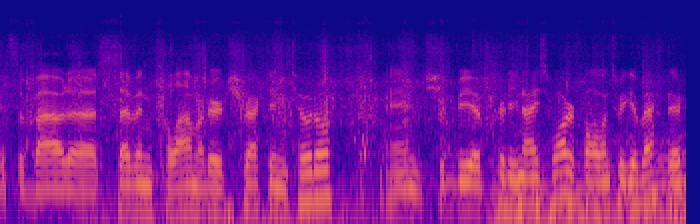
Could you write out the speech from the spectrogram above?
It's about a seven kilometer trek in total and should be a pretty nice waterfall once we get back there.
